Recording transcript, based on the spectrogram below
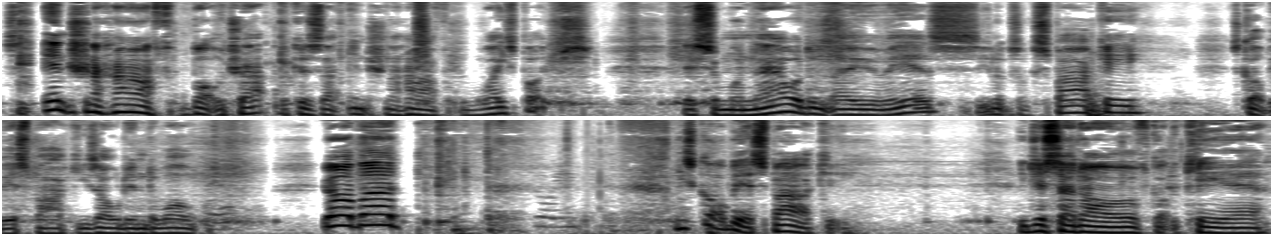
It's an inch and a half bottle trap because that inch and a half waste pipes. There's someone now, I don't know who he is. He looks like Sparky. It's got to be a Sparky, he's holding DeWalt. Yo, bud! He's got to be a Sparky. He just said, oh, I've got the key here.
